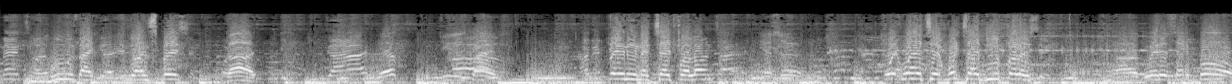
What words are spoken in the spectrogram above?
Mentor. Who is like your, your inspiration? God. God. Yep. Jesus Uh, Christ. Have you playing in the church for a long time? Yes, sir. What, where church, what church do you fellowship? Uh, Greater St. Paul.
